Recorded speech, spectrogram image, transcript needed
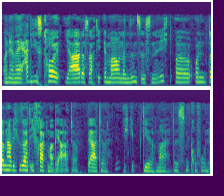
Und er meinte, ja, die ist toll. Ja, das sagt die immer und dann sind sie es nicht. Äh, und dann habe ich gesagt, ich frage mal Beate. Beate, ich gebe dir mal das Mikrofon.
